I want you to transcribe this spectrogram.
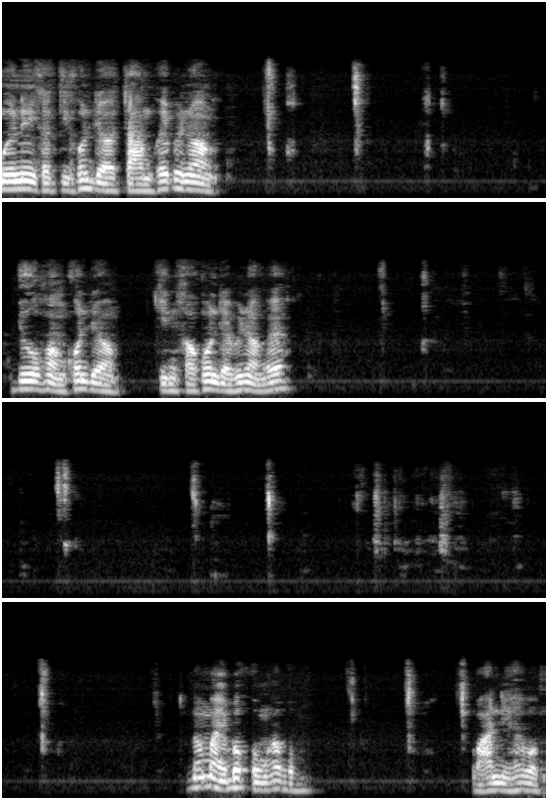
มือนี้ก็กินคนเดียวจามเคยพี่น้อง อยู่ห้องคนเดียว กินเขาคนเดียวพี่น้องเอ้ยน้องใหม่บกผมครับผม หวานดีครับผม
